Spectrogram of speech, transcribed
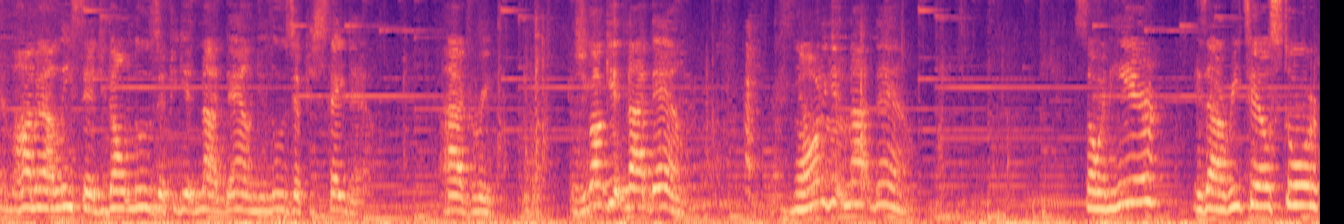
And Muhammad Ali said, you don't lose if you get knocked down, you lose if you stay down. I agree. Because you're going to get knocked down. You're going to get knocked down. So in here is our retail store.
